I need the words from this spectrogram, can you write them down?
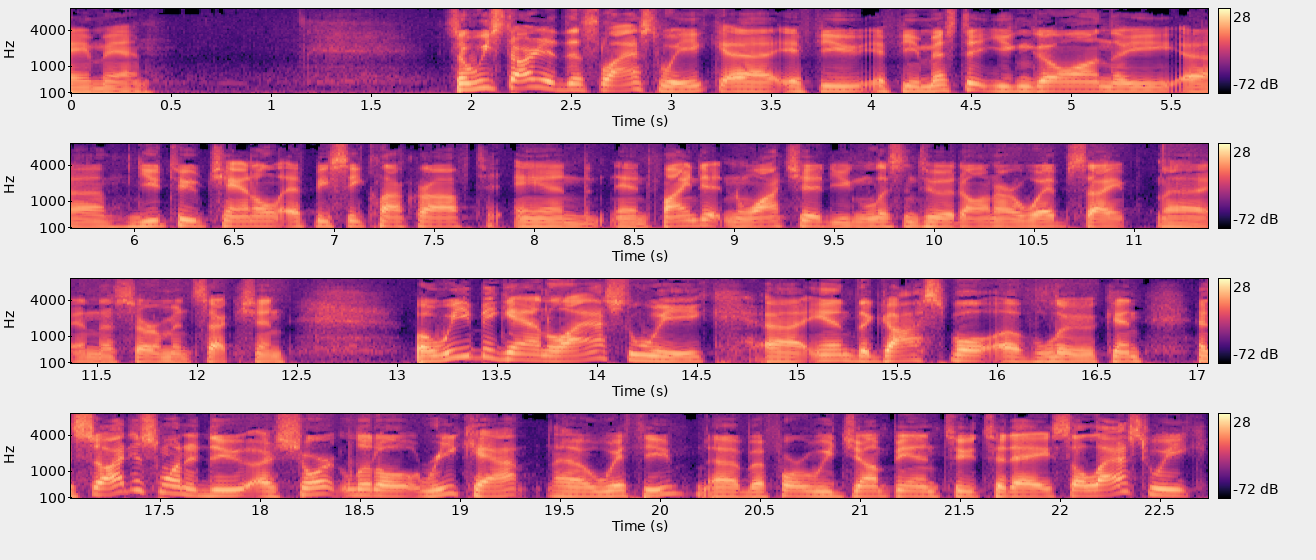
Amen. So we started this last week. Uh, if you if you missed it, you can go on the uh, YouTube channel FBC Cloudcroft and and find it and watch it. You can listen to it on our website uh, in the sermon section. But we began last week uh, in the Gospel of Luke, and and so I just want to do a short little recap uh, with you uh, before we jump into today. So last week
